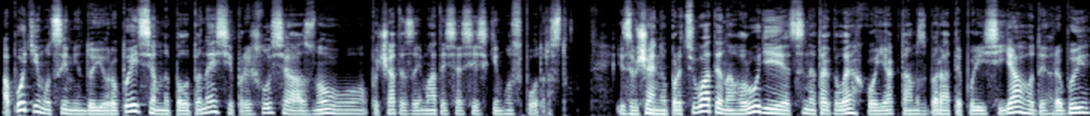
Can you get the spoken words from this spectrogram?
А потім оцим індоєвропейцям на Пелопонесі прийшлося знову почати займатися сільським господарством. І, звичайно, працювати на городі це не так легко, як там збирати по лісі ягоди, гриби,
